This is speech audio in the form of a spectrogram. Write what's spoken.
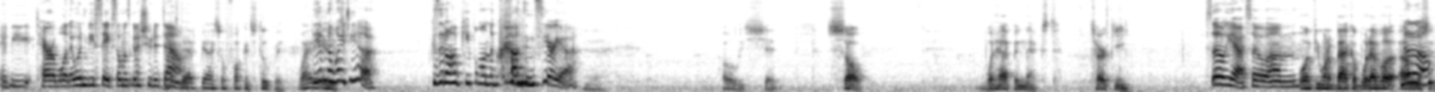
It'd be terrible, and it wouldn't be safe. Someone's going to shoot it down. Why is the FBI so fucking stupid? Why are They have no idea because they don't have people on the ground in Syria. Yeah. Holy shit. So, what happened next? Turkey, So yeah, so um, or if you want to back up, whatever. no, um, no,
